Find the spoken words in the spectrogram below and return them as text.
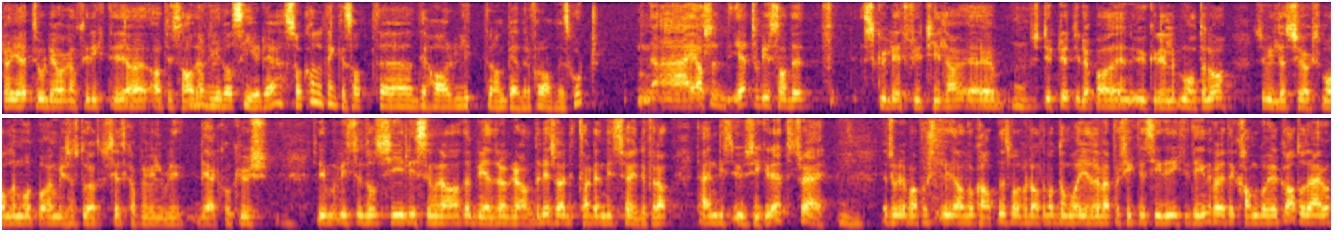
Ja, jeg tror det var ganske riktig at de sa og når det. De da sier det, så kan det tenkes at uh, de har litt bedre forhandlingskort? Nei, altså jeg tror de sa det skulle et fly til ha styrtet i løpet av en uke eller måneder nå, så ville søksmålene mot Boeing bli så store at selskapet ville bli begjært konkurs. Så hvis du nå sier liksom at det er bedre å grounde dem, så tar det en viss høyde for at det er en viss usikkerhet, tror jeg. Jeg tror det var advokatene som hadde fortalt dem at nå må dere være forsiktige si de riktige tingene, for dette kan gå helt galt. Og det er jo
